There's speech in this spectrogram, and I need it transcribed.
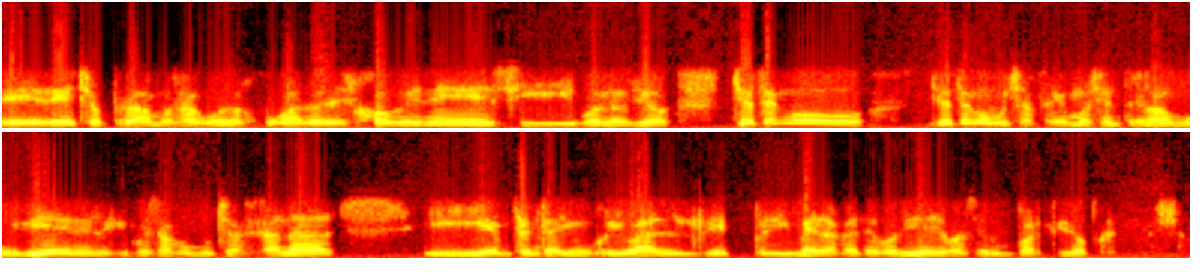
Eh, de hecho probamos algunos jugadores jóvenes y bueno yo yo tengo yo tengo mucha fe, hemos entrenado muy bien, el equipo está con muchas ganas y enfrente hay un rival de primera categoría y va a ser un partido precioso.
